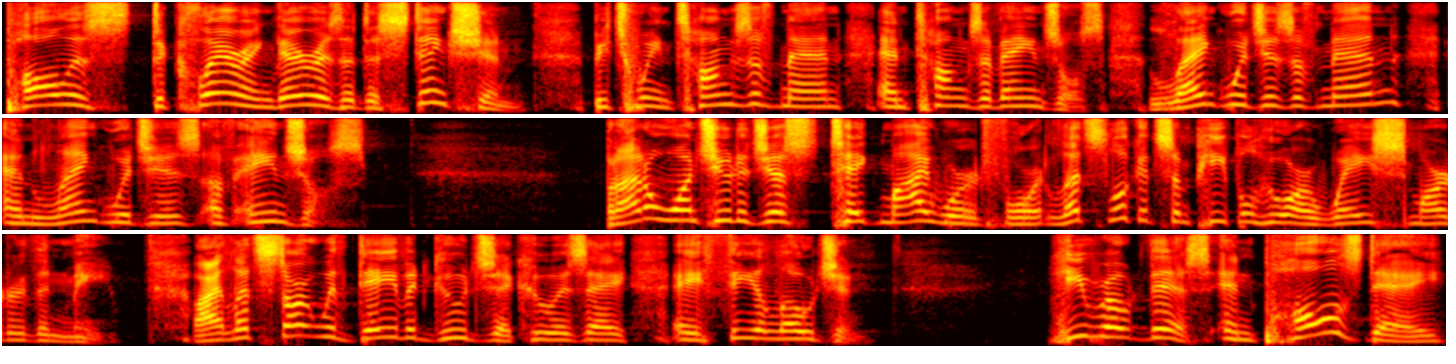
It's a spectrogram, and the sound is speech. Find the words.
Paul is declaring there is a distinction between tongues of men and tongues of angels, languages of men and languages of angels. But I don't want you to just take my word for it. Let's look at some people who are way smarter than me. All right, let's start with David Guzik, who is a, a theologian. He wrote this In Paul's day,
